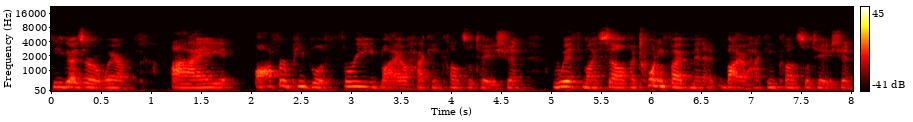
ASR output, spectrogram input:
you guys are aware, I offer people a free biohacking consultation with myself, a 25 minute biohacking consultation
